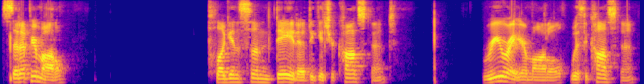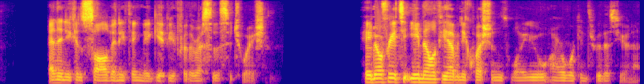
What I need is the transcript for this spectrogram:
set up your model, plug in some data to get your constant, rewrite your model with the constant, and then you can solve anything they give you for the rest of the situation. Hey, don't forget to email if you have any questions while you are working through this unit.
